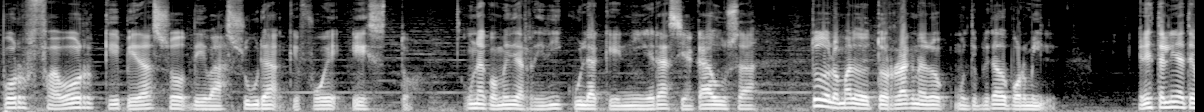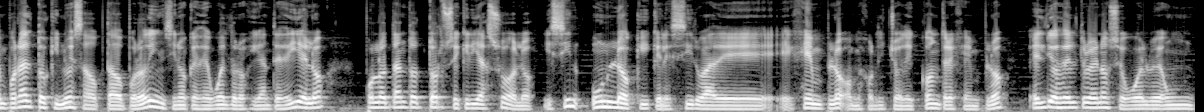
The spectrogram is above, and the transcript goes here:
por favor, qué pedazo de basura que fue esto. Una comedia ridícula que ni gracia causa. Todo lo malo de Thor Ragnarok multiplicado por mil. En esta línea temporal, Toki no es adoptado por Odín, sino que es devuelto a los gigantes de hielo, por lo tanto Thor se cría solo y sin un Loki que le sirva de ejemplo, o mejor dicho de contraejemplo, el dios del trueno se vuelve un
